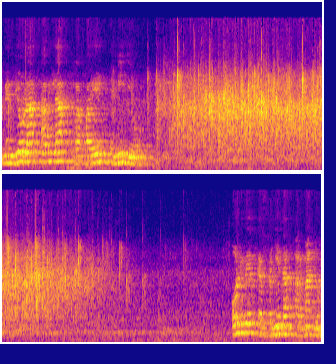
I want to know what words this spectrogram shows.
Mendiola Ávila Rafael Emilio. Oliver Castañeda Armando.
